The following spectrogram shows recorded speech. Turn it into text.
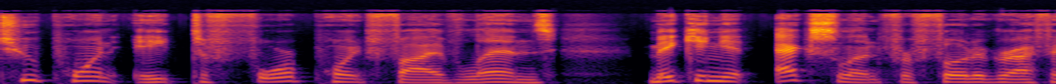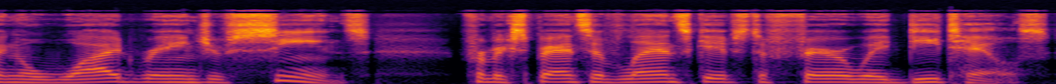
2.8 to 4.5 lens, making it excellent for photographing a wide range of scenes, from expansive landscapes to fairway details.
